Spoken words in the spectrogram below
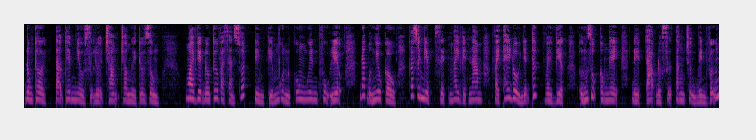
đồng thời tạo thêm nhiều sự lựa chọn cho người tiêu dùng. Ngoài việc đầu tư và sản xuất, tìm kiếm nguồn cung nguyên phụ liệu đáp ứng yêu cầu, các doanh nghiệp dệt may Việt Nam phải thay đổi nhận thức về việc ứng dụng công nghệ để tạo được sự tăng trưởng bền vững.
